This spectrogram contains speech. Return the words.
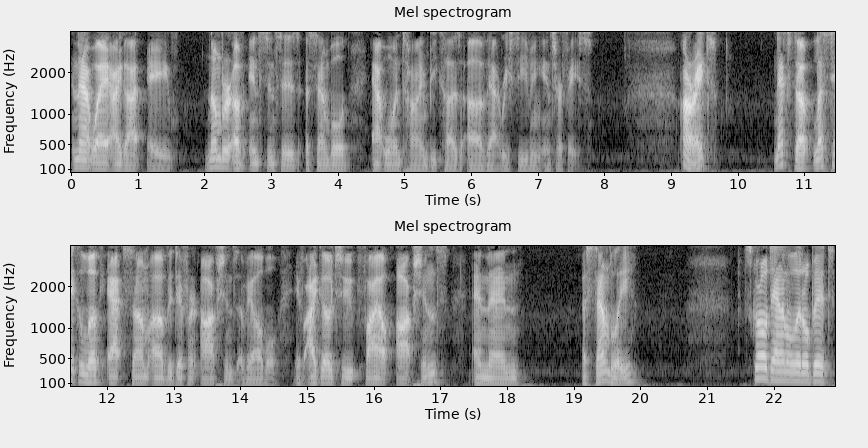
and that way I got a number of instances assembled at one time because of that receiving interface. All right, Next up, let's take a look at some of the different options available. If I go to File Options and then Assembly, Scroll down a little bit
